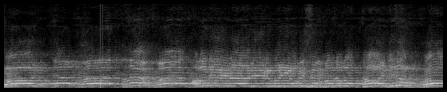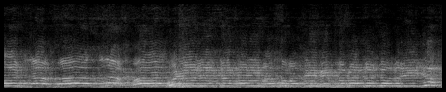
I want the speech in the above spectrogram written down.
ভোট আমাদের রানীর মণি অভিষেক বন্দ্যোপাধ্যায় ভোট উন্নয়নের কান্ডারি মুখ্যমন্ত্রী বিপ্লব রঞ্জন চৌধুরী ভোট বন্দে মাতরম বন্দে মাতরম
